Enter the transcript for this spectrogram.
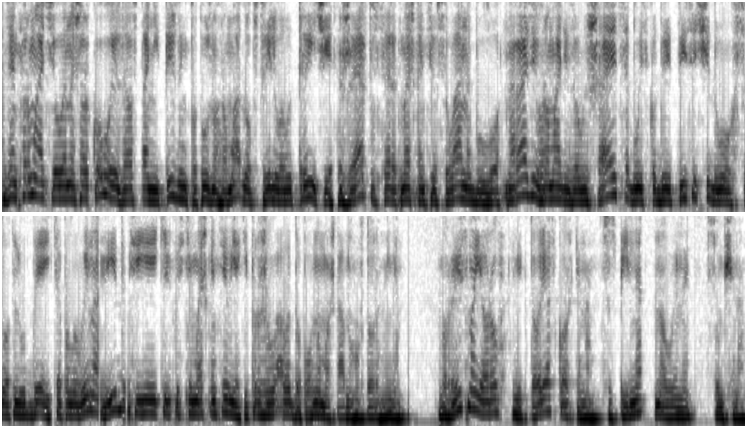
За інформацією Олени Шаркової, за останній тиждень потужну громаду обстрілювали тричі. Жертв серед мешканців села не було. Наразі в громаді залишається близько 2200 людей. Це половина від усієї кількості мешканців, які проживали до повномасштабного вторгнення. Борис Майоров, Вікторія Скоркіна, Суспільне, Новини, Сумщина.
